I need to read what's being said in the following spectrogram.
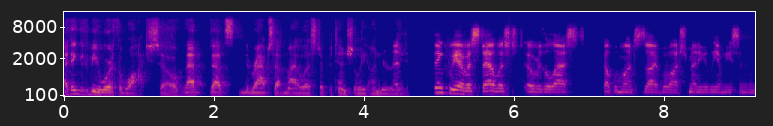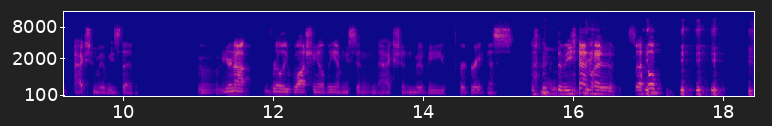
I think it could be worth a watch. So that that's wraps up my list of potentially underrated I think we have established over the last couple months as I've watched many Liam Neeson action movies that you're not really watching a Liam Neeson action movie for greatness no. to begin with. So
